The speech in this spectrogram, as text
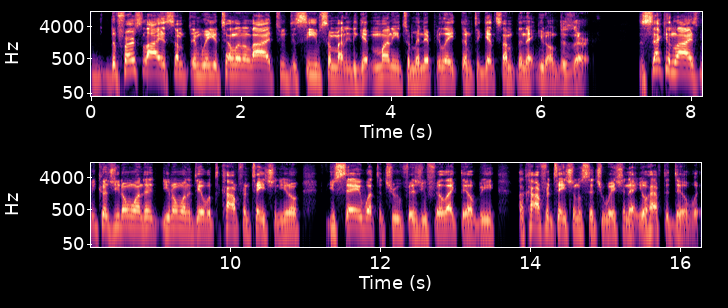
the first lie is something where you're telling a lie to deceive somebody, to get money, to manipulate them, to get something that you don't deserve. The second lie is because you don't want to you don't want to deal with the confrontation. You know, you say what the truth is, you feel like there'll be a confrontational situation that you'll have to deal with.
